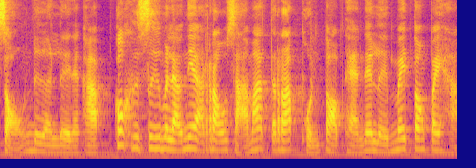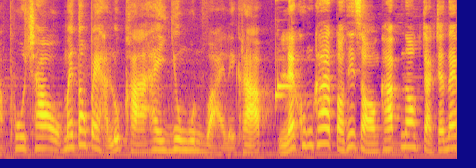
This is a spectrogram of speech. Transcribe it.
12 เดือนเลยนะครับ ก็คือซื้อมาแล้วเนี่ยเราสามารถรับผลตอบแทนได้เลย ไม่ต้องไปหาผู้เช่า ไม่ต้องไปหาลูกค้าให้ยุ่งวุ่นวายเลยครับและคุ้มค่าต่อที่ 2 ครับ นอกจากจะได้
